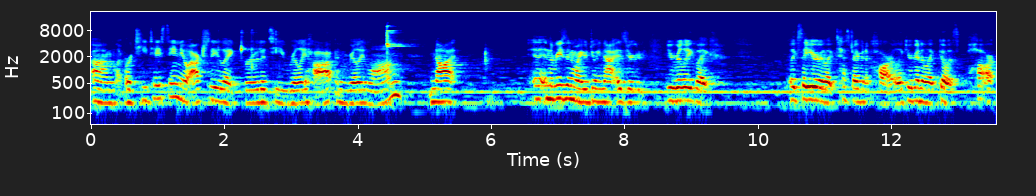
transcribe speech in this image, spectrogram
um, or tea tasting, you'll actually like brew the tea really hot and really long. Not, and, and the reason why you're doing that is you're you're really like, like say you're like test driving a car, like you're gonna like go as hard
